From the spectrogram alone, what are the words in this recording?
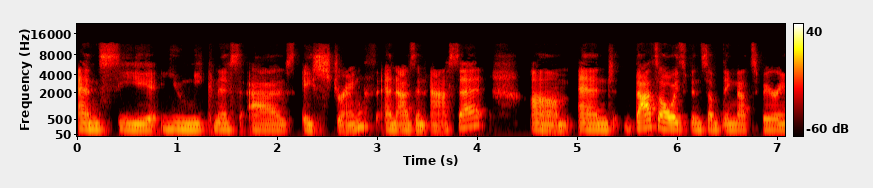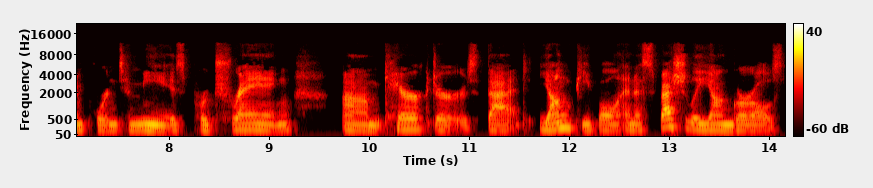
and see uniqueness as a strength and as an asset. Um, and that's always been something that's very important to me is portraying um, characters that young people and especially young girls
